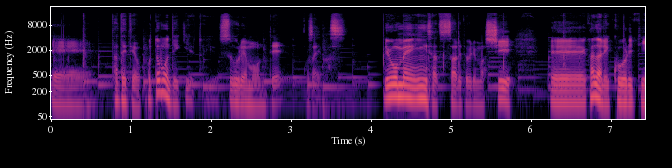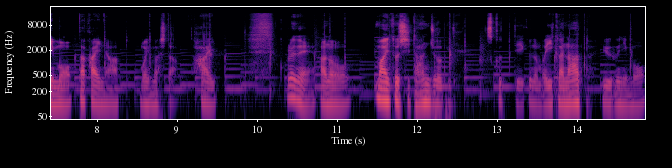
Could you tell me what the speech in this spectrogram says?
えー、立てておくこともできるという優れもんでございます。両面印刷されておりますし、えー、かなりクオリティも高いなと思いました。はい。これね、あの、毎年誕生日で作っていくのもいいかなというふうにも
